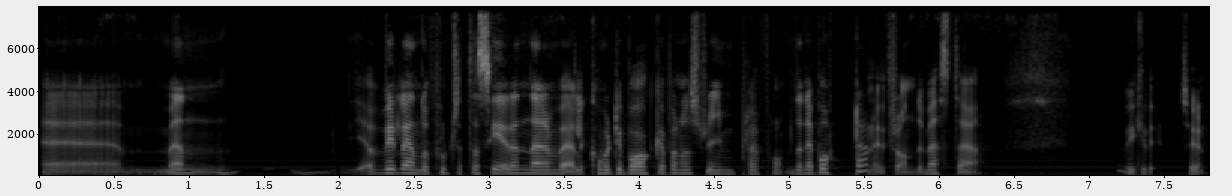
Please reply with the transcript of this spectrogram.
Eh, men jag vill ändå fortsätta se den när den väl kommer tillbaka på någon streamplattform. Den är borta nu från det mesta. Vilket är synd.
